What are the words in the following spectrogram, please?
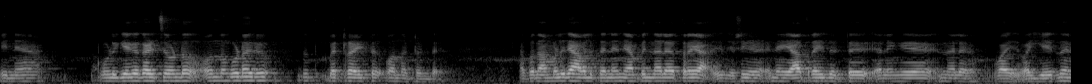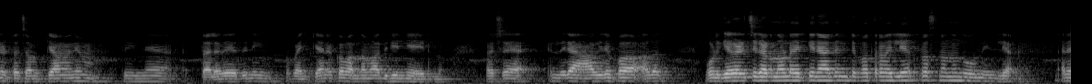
പിന്നെ ഗുളികയൊക്കെ കഴിച്ചുകൊണ്ട് ഒന്നും കൂടെ ഒരു ബെറ്റർ ആയിട്ട് വന്നിട്ടുണ്ട്. അപ്പോൾ നമ്മൾ രാവിലെ തന്നെ ഞാൻ ഇന്നലെ എത്ര യാത്ര ചെയ്തിട്ട് അല്ലെങ്കിൽ ഇന്നലെ വൈ വയ്യായിരുന്നു കേട്ടോ ചമക്കാനും പിന്നെ തലവേദനയും പനിക്കാനൊക്കെ വന്ന മാതിരി തന്നെയായിരുന്നു. പക്ഷേ ഇന്ന് രാവിലെ ഇപ്പോൾ അത് ഗുളിക കഴിച്ച് കിടന്നുകൊണ്ടായിരിക്കും രാവിലെ എനിക്കിപ്പോൾ അത്ര വലിയ പ്രശ്നമൊന്നും തോന്നിയില്ല. അല്ല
